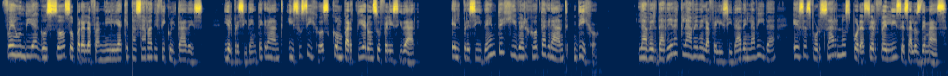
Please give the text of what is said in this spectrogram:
Fue un día gozoso para la familia que pasaba dificultades, y el presidente Grant y sus hijos compartieron su felicidad. El presidente Heber J. Grant dijo, La verdadera clave de la felicidad en la vida es esforzarnos por hacer felices a los demás.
